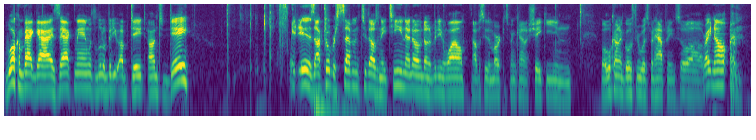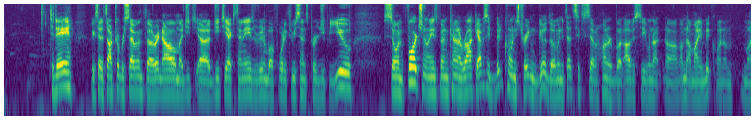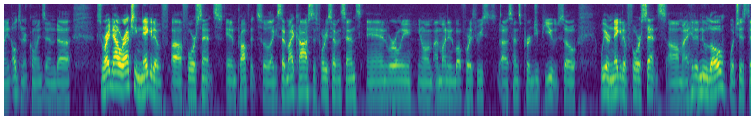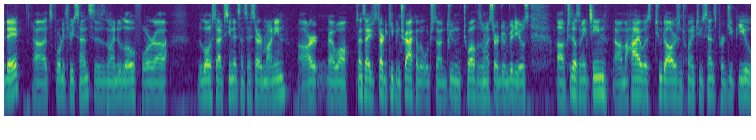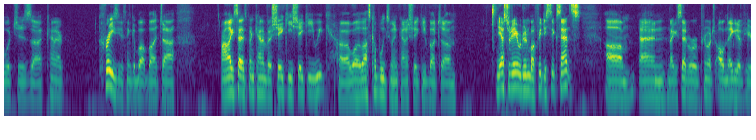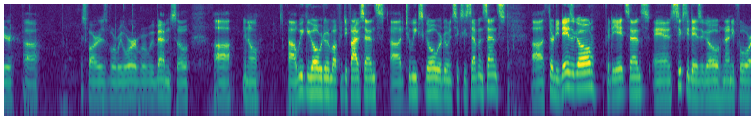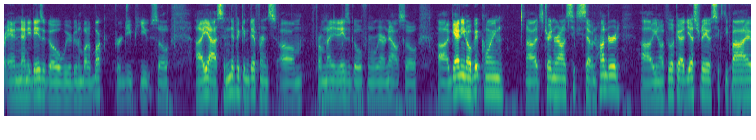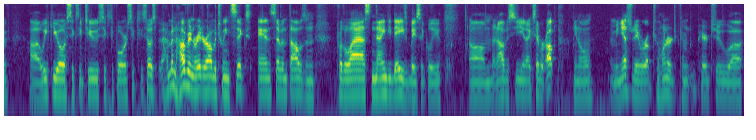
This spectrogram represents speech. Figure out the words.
Welcome back, guys. Zach Man with a little video update on today. It is October 7th, 2018. I know I haven't done a video in a while. Obviously, the market's been kind of shaky, and, well, we'll kind of go through what's been happening. So, uh, right now, today, like I said, it's October 7th. Uh, right now, my GT, uh, GTX 1080s, we're doing about 43 cents per GPU. So unfortunately, it's been kind of rocky. Obviously, Bitcoin's trading good though. I mean, it's at 6,700, but obviously, we're not. Uh, I'm not mining Bitcoin. I'm mining alternate coins, and uh, so right now we're actually negative uh, four cents in profit. So like I said, my cost is 47 cents, and we're only, you know, I'm, I'm mining about 43 uh, cents per GPU. So we are negative four cents. Um, I hit a new low, which is today. Uh, it's 43 cents. This is my new low for uh, the lowest I've seen it since I started mining. Uh, or, uh, well, since I started keeping track of it, which is on June 12th is when I started doing videos of 2018. Um, a high was $2.22 per GPU, which is uh, kind of crazy to think about. But uh, uh, like I said, it's been kind of a shaky, shaky week. Uh, well, the last couple weeks have been kind of shaky. But um, yesterday we we're doing about 56 cents. Um, and like I said, we're pretty much all negative here uh, as far as where we were, where we've been. So, uh, you know, a week ago, we are doing about 55 cents. Uh, two weeks ago, we are doing 67 cents. Uh, 30 days ago, 58 cents. And 60 days ago, 94. And 90 days ago, we were doing about a buck per GPU. So, uh, yeah, a significant difference um, from 90 days ago from where we are now. So, uh, again, you know, Bitcoin, uh, it's trading around 6,700. Uh, you know, if you look at yesterday, it was 65. Uh, Wikio 62, 64, 60. So I've been hovering right around between six and seven thousand for the last 90 days, basically. Um, and obviously, like I said, we're up. You know, I mean, yesterday we are up 200 compared to uh,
